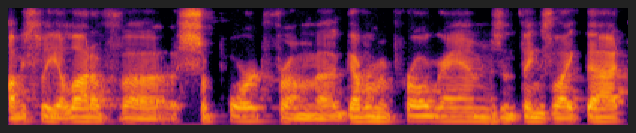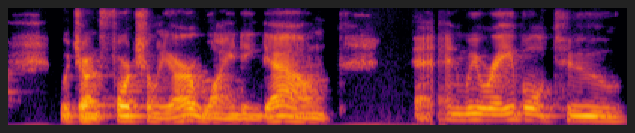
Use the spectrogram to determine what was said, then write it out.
obviously a lot of uh, support from uh, government programs and things like that, which unfortunately are winding down. And we were able to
